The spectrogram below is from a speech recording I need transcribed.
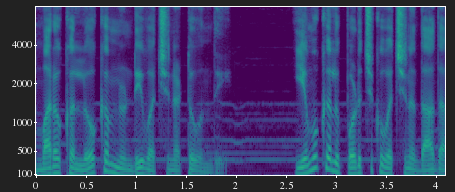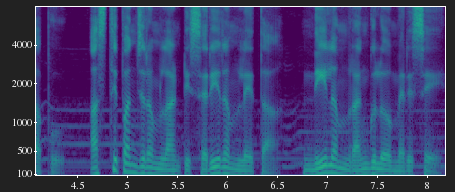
మరొక లోకం నుండి వచ్చినట్టు ఉంది. ఎముకలు పొడుచుకు వచ్చిన దాదాపు అస్థిపంజరం లాంటి శరీరం లేత నీలం రంగులో మెరిసే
